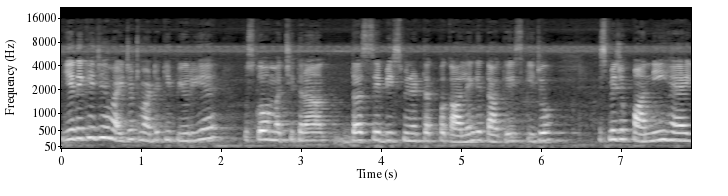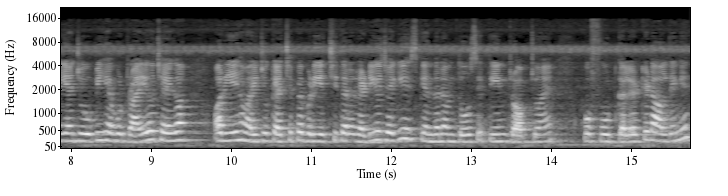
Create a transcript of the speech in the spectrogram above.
ये देखिए जी, हमारी जो टमाटर की प्यूरी है, उसको हम अच्छी तरह 10 से 20 मिनट तक पका लेंगे ताकि इसकी जो, इसमें जो पानी है या जो भी है वो ड्राई हो जाएगा और ये हमारी जो कैचअप है बड़ी अच्छी तरह रेडी हो जाएगी। इसके अंदर हम दो से तीन ड्रॉप जो हैं, वो फ़ूड कलर के डाल देंगे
